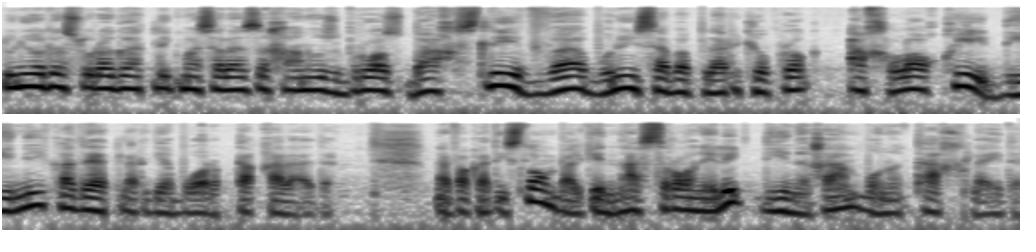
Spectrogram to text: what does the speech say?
Dunyoda surrogatlik masalasi hanuz biroz bahsli va buning sabablari ko'proq axloqiy diniy qadriyatlarga borib taqaladi. Nafaqat islom balki nasroniylik dini ham buni taqiqlaydi.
